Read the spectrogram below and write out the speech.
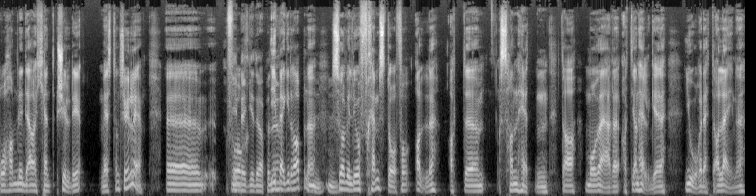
og han blir da kjent skyldig, mest sannsynlig eh, for- I begge drapene? i begge drapene, så vil det jo fremstå for alle at eh, sannheten da må være at Jan Helge gjorde dette alene,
